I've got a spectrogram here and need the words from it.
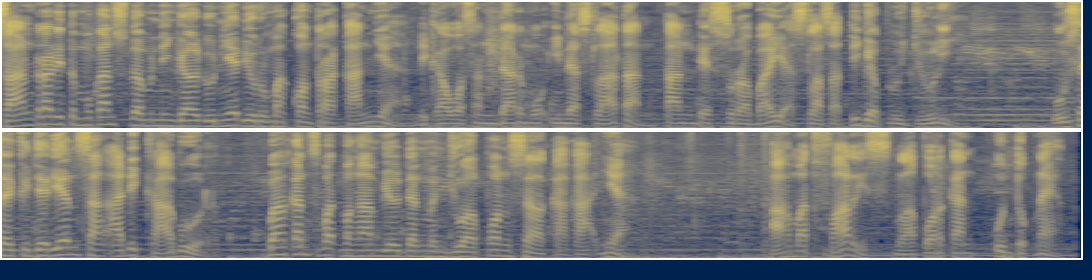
Sandra ditemukan sudah meninggal dunia di rumah kontrakannya di kawasan Darmo Indah Selatan, Tandes, Surabaya, Selasa 30 Juli. Usai kejadian sang adik kabur, bahkan sempat mengambil dan menjual ponsel kakaknya. Ahmad Faris melaporkan untuk NET.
